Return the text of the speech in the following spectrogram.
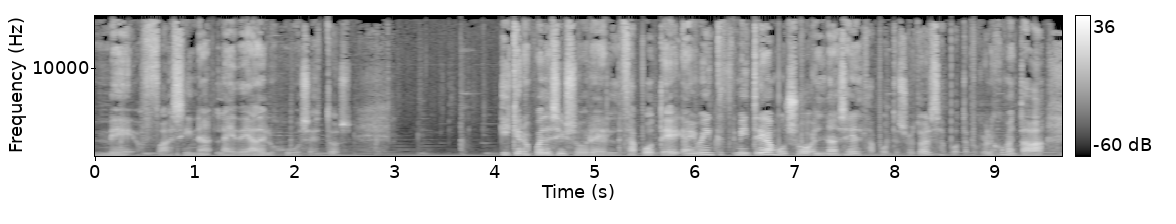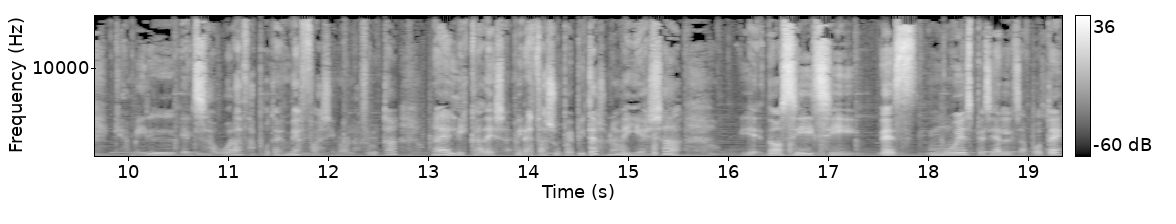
me fascina la idea de los jugos estos. ¿Y qué nos puedes decir sobre el zapote? A mí me, intriga mucho el nance del zapote, sobre todo el zapote, porque yo les comentaba que a mí el, sabor a zapote me fascinó. La fruta, una delicadeza. Mira, esta su pepita es una belleza. No, sí, sí, es muy especial el zapote.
